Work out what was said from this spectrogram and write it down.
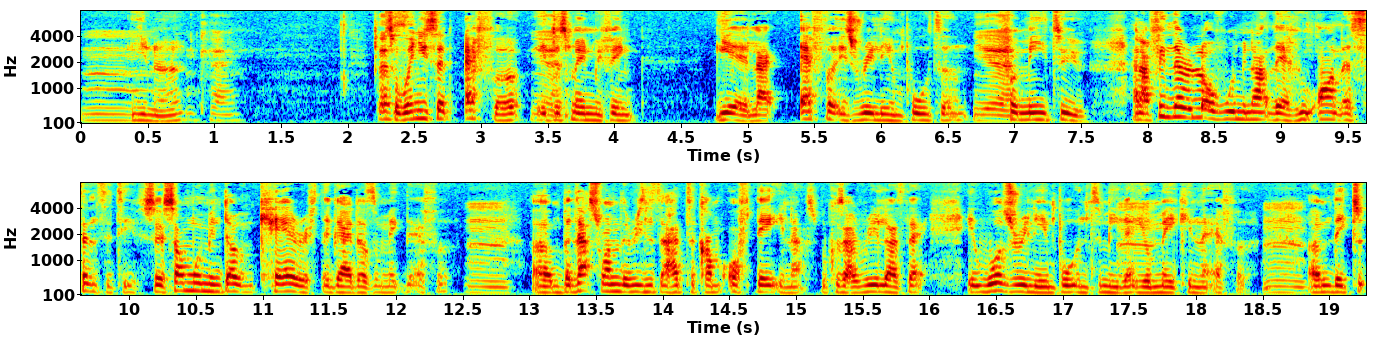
mm, you know. okay. So when you said effort, it just made me think, yeah, like effort is really important Yeah. for me too. And I think there are a lot of women out there who aren't as sensitive. So some women don't care if the guy doesn't make the effort. Mm. Um, but that's one of the reasons I had to come off dating apps because I realized that it was really important to me that Mm. you're making the effort. Um, they t-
